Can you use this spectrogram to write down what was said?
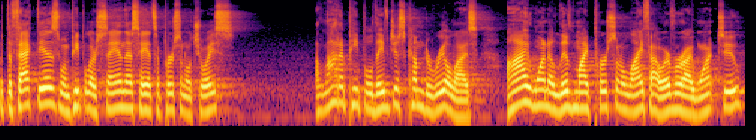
But the fact is, when people are saying this, hey, it's a personal choice, a lot of people, they've just come to realize I want to live my personal life however I want to.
